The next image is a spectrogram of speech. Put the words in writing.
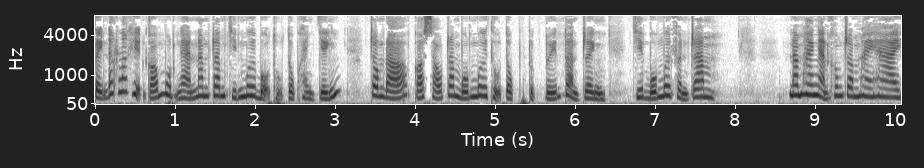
Tỉnh Đắk Lắk hiện có 1.590 bộ thủ tục hành chính, trong đó có 640 thủ tục trực tuyến toàn trình, chiếm 40%. Năm 2022,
